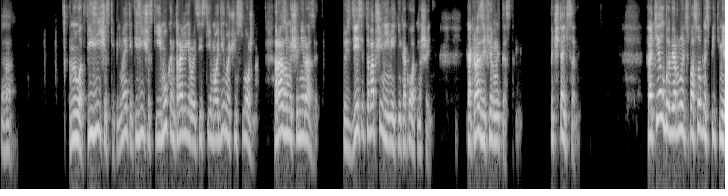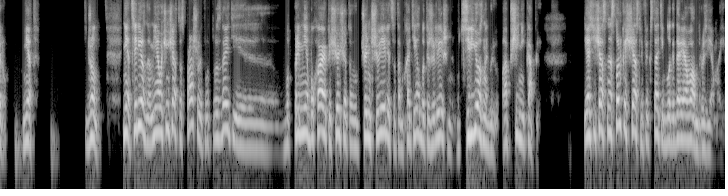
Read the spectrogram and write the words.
ну вот, физически, понимаете, физически ему контролировать систему 1 очень сложно. Разум еще не развит. То есть здесь это вообще не имеет никакого отношения. Как раз эфирный тест. Почитайте сами. Хотел бы вернуть способность пить миру? Нет. Джон, нет, серьезно, меня очень часто спрашивают, вот вы знаете, э, вот при мне бухают, еще что-то, вот что-нибудь шевелится, там, хотел бы, ты жалеешь? Вот серьезно говорю, вообще ни капли. Я сейчас настолько счастлив, и, кстати, благодаря вам, друзья мои,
